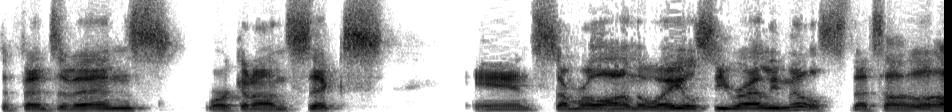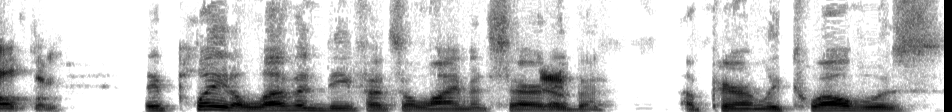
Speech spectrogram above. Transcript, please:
defensive ends, working on six. And somewhere along the way, you'll see Rylie Mills. That's how he'll help them. they played 11 defensive linemen Saturday, Yep. but apparently 12 was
